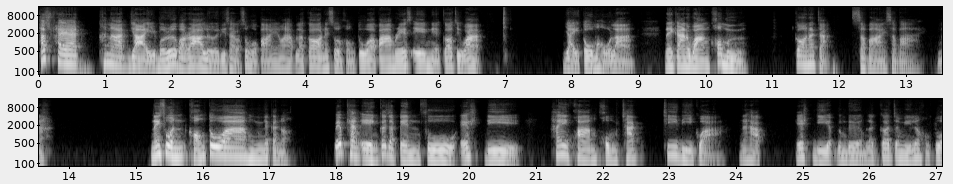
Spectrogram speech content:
ทัชแพดขนาดใหญ่เบอร์เรอร์บาร่าเลยดีไซน์แบบส้มหัวปลายนะครับ แล้วก็ในส่วนของตัวปาล์มเรสเองเนี่ยก็ถือว่าใหญ่โตมโหฬารในการวางข้อมือก็น่าจะสบายสบายนะ ในส่วนของตัวมุมนี้กันเนาะเว็บแคมเองก็จะเป็น Full HD ให้ความคมชัดที่ดีกว่านะครับ HD แบบเดิมๆ แล้วก็จะมีเรื่องของตัว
